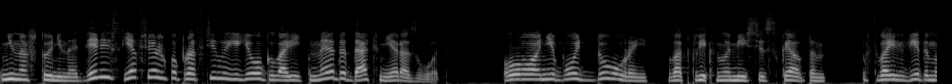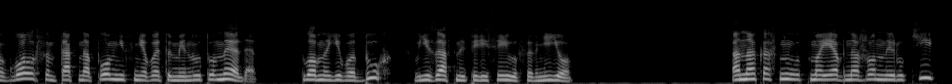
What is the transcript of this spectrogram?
ни на что не надеясь, я все же попросила ее уговорить Неда дать мне развод. «О, не будь дурой!» — воскликнула миссис Скелтон, своим видом и голосом так напомнив мне в эту минуту Неда, словно его дух внезапно переселился в нее. Она коснулась моей обнаженной руки,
